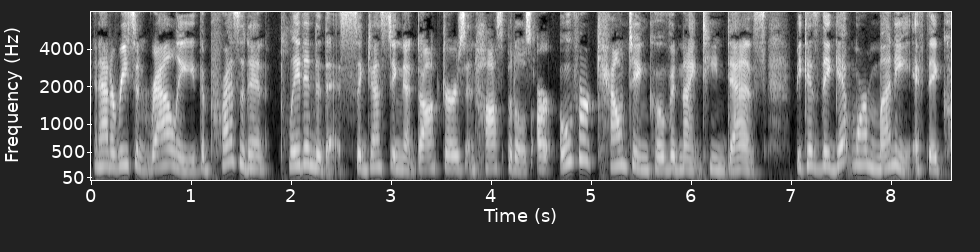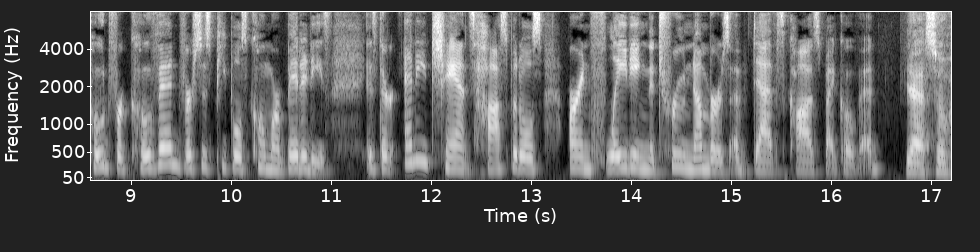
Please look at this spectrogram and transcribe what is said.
And at a recent rally, the president played into this, suggesting that doctors and hospitals are overcounting COVID-19 deaths because they get more money if they code for COVID versus people's comorbidities. Is there any any chance hospitals are inflating the true numbers of deaths caused by COVID? Yeah, so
